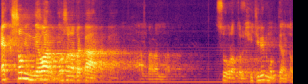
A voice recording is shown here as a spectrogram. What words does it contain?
অ্যাকশন নেওয়ার ঘোষণাটা কার? আল্লাহর আল্লাহ। মধ্যে আল্লাহ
